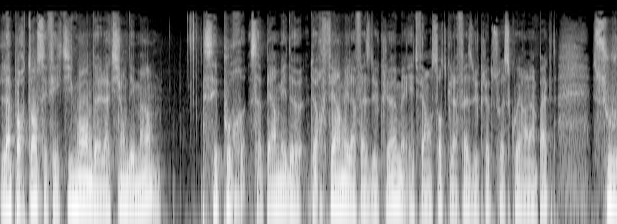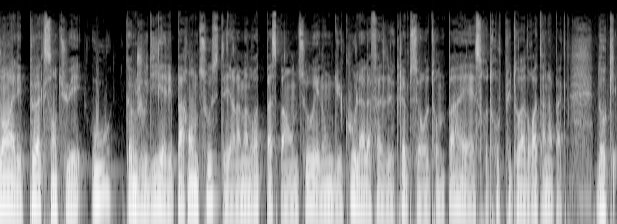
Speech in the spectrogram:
L'importance effectivement de l'action des mains, c'est pour, ça permet de, de, refermer la face de club et de faire en sorte que la face de club soit square à l'impact. Souvent, elle est peu accentuée ou comme je vous dis, elle est par en dessous, c'est-à-dire la main droite passe par en dessous, et donc du coup là la phase de club se retourne pas et elle se retrouve plutôt à droite à l'impact. Donc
